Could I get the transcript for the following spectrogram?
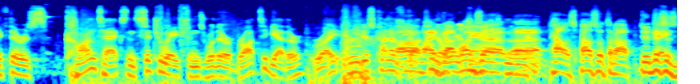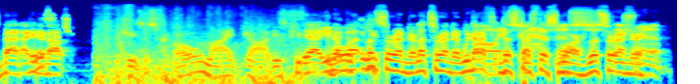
if there's context and situations where they were brought together, right? And you just kind of Oh got my to know god, one's the uh, uh. Palace. Palace with an op. Dude, this Okay? is bad. I need an op. Jesus, Christ. oh my God, these people. Yeah, you know what? Let's surrender. Let's surrender. We don't have Oh, to discuss smashed this more. Let's surrender. up.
